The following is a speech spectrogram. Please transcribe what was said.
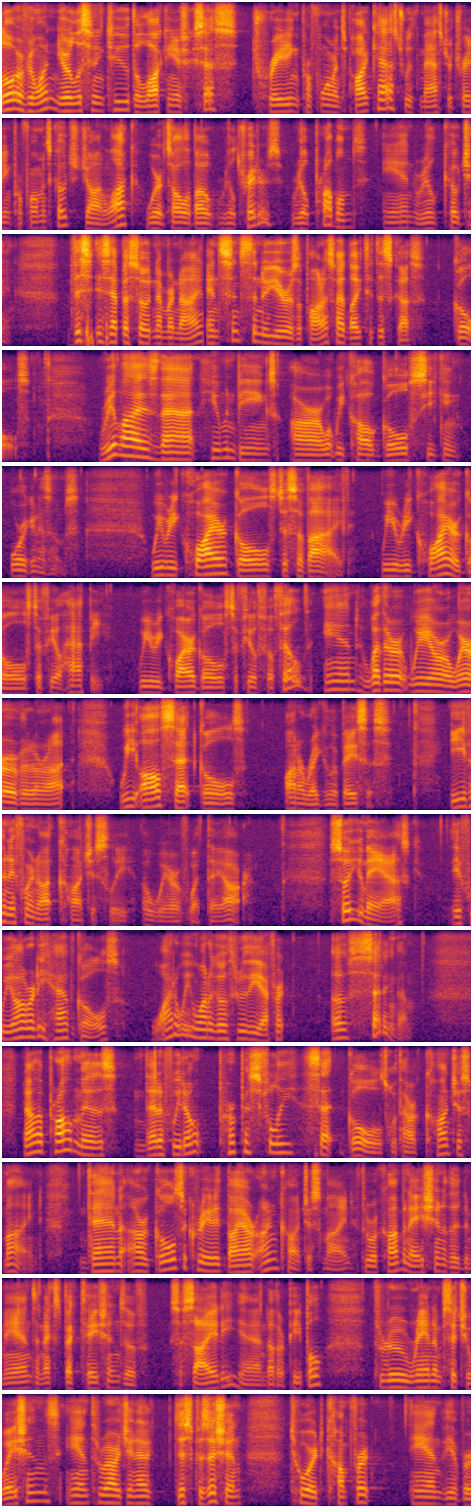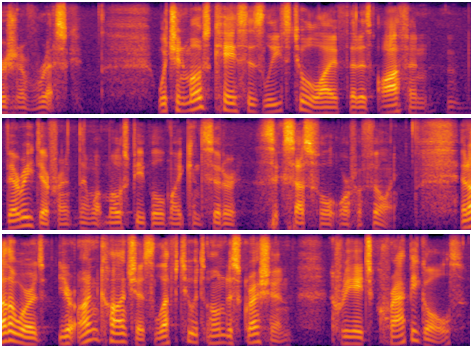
Hello, everyone. You're listening to the Locke In Your Success Trading Performance Podcast with Master Trading Performance Coach John Locke, where it's all about real traders, real problems, and real coaching. This is episode number nine, and since the new year is upon us, I'd like to discuss goals. Realize that human beings are what we call goal seeking organisms. We require goals to survive, we require goals to feel happy, we require goals to feel fulfilled, and whether we are aware of it or not, we all set goals on a regular basis, even if we're not consciously aware of what they are. So you may ask, if we already have goals, why do we want to go through the effort of setting them? Now, the problem is that if we don't purposefully set goals with our conscious mind, then our goals are created by our unconscious mind through a combination of the demands and expectations of society and other people, through random situations, and through our genetic disposition toward comfort and the aversion of risk, which in most cases leads to a life that is often very different than what most people might consider successful or fulfilling. In other words, your unconscious, left to its own discretion, creates crappy goals,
